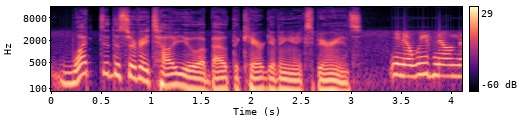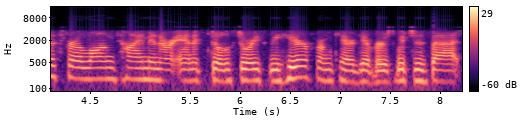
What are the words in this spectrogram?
What did the survey tell you about the caregiving experience? You know, we've known this for a long time in our anecdotal stories we hear from caregivers, which is that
